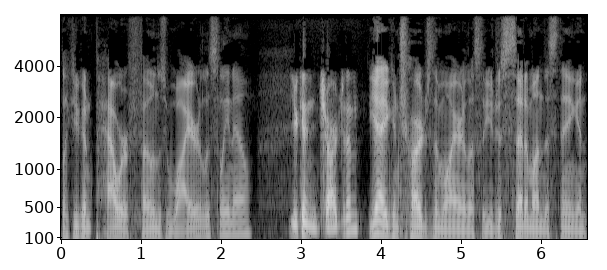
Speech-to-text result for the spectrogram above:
like you can power phones wirelessly now. You can charge them. Yeah, you can charge them wirelessly. You just set them on this thing, and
